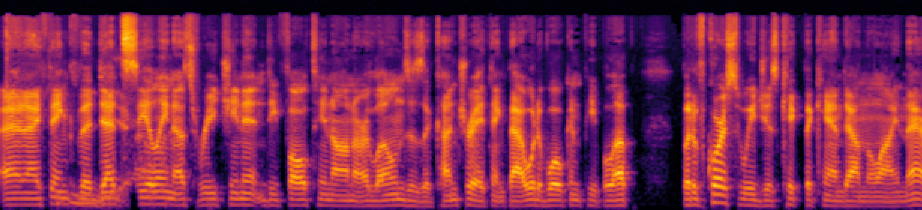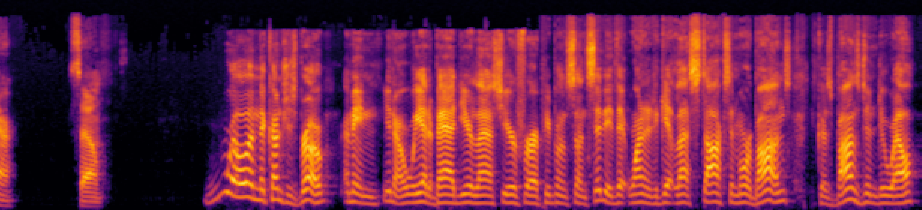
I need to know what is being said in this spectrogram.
And I think the debt yeah. ceiling, us reaching it and defaulting on our loans as a country, I think that would have woken people up. But of course, we just kicked the can down the line there. So, well, and the country's broke. I mean, you know, we had a bad year last year for our people in Sun City that wanted to get less stocks and more bonds because bonds didn't do well.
